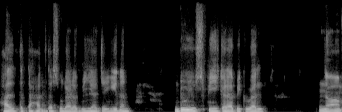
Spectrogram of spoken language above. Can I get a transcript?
هل تتحدث العربية جيدا? Do you speak Arabic well? نعم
